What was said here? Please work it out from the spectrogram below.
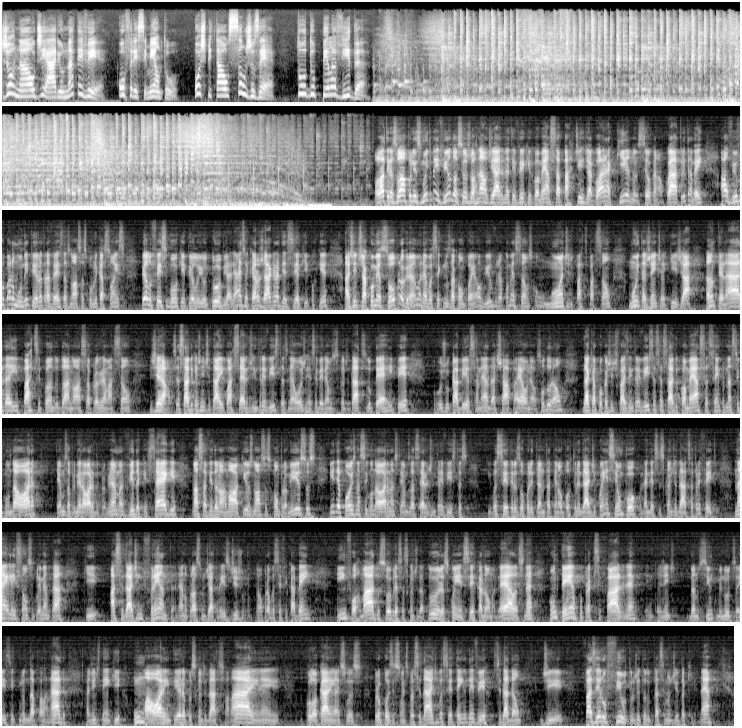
Jornal Diário na TV. Oferecimento: Hospital São José. Tudo pela vida. Olá, Teresópolis, muito bem-vindo ao seu Jornal Diário na TV que começa a partir de agora aqui no seu canal 4 e também ao vivo para o mundo inteiro através das nossas publicações pelo Facebook e pelo YouTube. Aliás, eu quero já agradecer aqui porque a gente já começou o programa, né? Você que nos acompanha ao vivo, já começamos com um monte de participação, muita gente aqui já antenada e participando da nossa programação geral. Você sabe que a gente está aí com a série de entrevistas, né? Hoje receberemos os candidatos do PRP, cujo cabeça né, da chapa é o Nelson Durão. Daqui a pouco a gente faz a entrevista, você sabe, começa sempre na segunda hora. Temos a primeira hora do programa, vida que segue, nossa vida normal aqui, os nossos compromissos. E depois, na segunda hora, nós temos a série de entrevistas que você, Teresopolitano, está tendo a oportunidade de conhecer um pouco né, desses candidatos a prefeito na eleição suplementar que a cidade enfrenta né, no próximo dia 3 de junho. Então, para você ficar bem informado sobre essas candidaturas, conhecer cada uma delas, né? Com tempo para que se fale, né? Tem muita gente dando cinco minutos aí, cinco minutos não dá para falar nada. A gente tem aqui uma hora inteira para os candidatos falarem, né? E colocarem as suas proposições para a cidade. Você tem o dever cidadão de fazer o filtro de tudo que está sendo dito aqui, né?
